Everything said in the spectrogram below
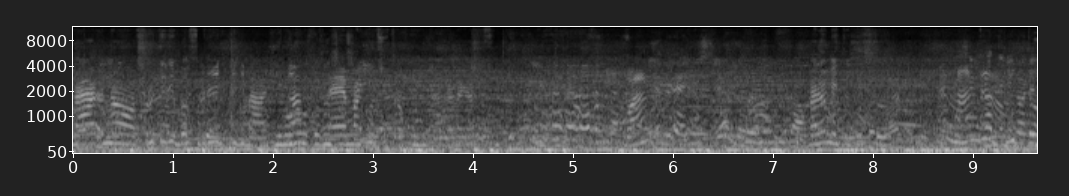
Beh, no, frutti di bosco. Frutti di basilico. Eh, ma qui c'è troppo Nutella, ragazzi. Buono? Ma lo metti tutto? Eh, mangia tutto.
